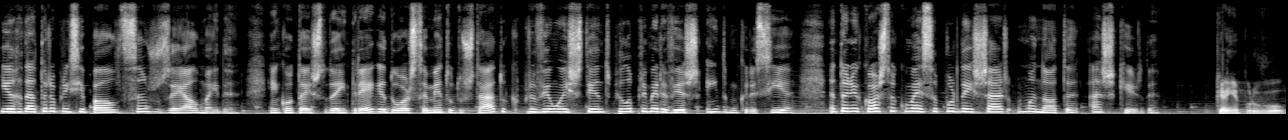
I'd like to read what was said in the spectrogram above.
e a redatora principal, São José Almeida. Em contexto da entrega do Orçamento do Estado, que prevê um excedente pela primeira vez em democracia, António Costa começa por deixar uma nota à esquerda. Quem aprovou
